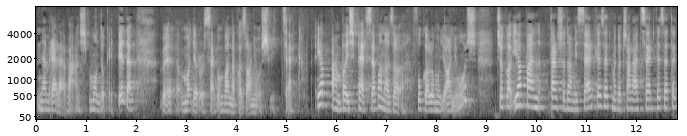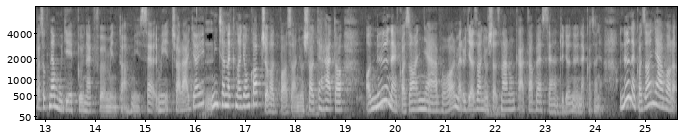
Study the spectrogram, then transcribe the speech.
nem releváns. Mondok egy példát, Magyarországon vannak az anyós viccek. Japánban is persze van az a fogalom, hogy anyós, csak a japán társadalmi szerkezet, meg a család szerkezetek, azok nem úgy épülnek föl, mint a mi, mi családjai. Nincsenek nagyon kapcsolatban az anyósal, tehát a, a nőnek az anyjával, mert ugye az anyós az nálunk által beszélhet, hogy a nőnek az anyja. A nőnek az anyjával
